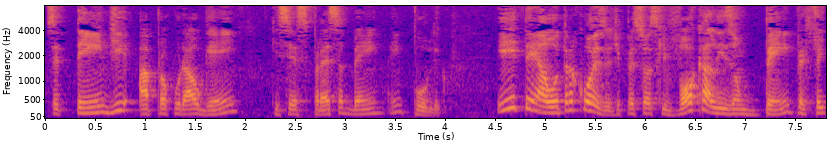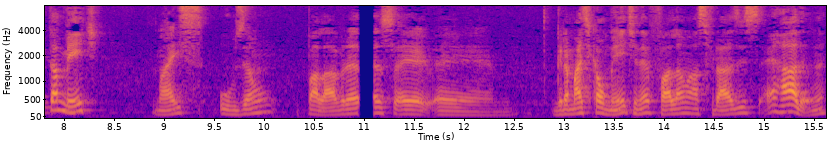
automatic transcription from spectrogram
você tende a procurar alguém que se expressa bem em público. E tem a outra coisa, de pessoas que vocalizam bem, perfeitamente, mas usam palavras é, é, gramaticalmente, né? Falam as frases erradas, né?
